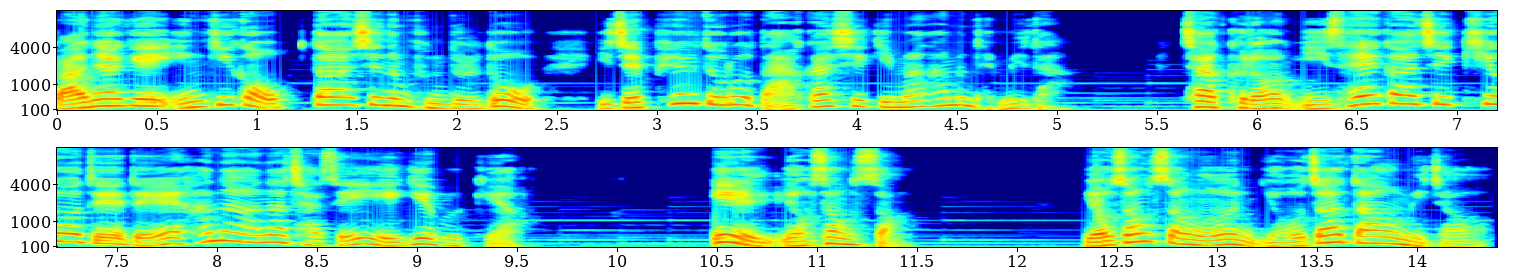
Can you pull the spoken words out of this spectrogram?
만약에 인기가 없다 하시는 분들도 이제 필드로 나가시기만 하면 됩니다. 자, 그럼 이 세 가지 키워드에 대해 하나하나 자세히 얘기해 볼게요. 1. 여성성. 여성성은 여자다움이죠.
